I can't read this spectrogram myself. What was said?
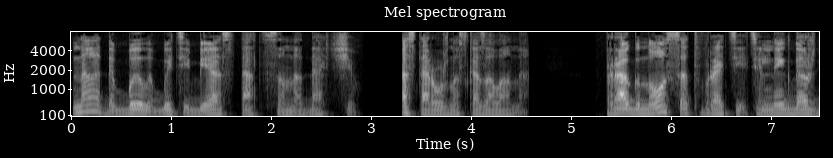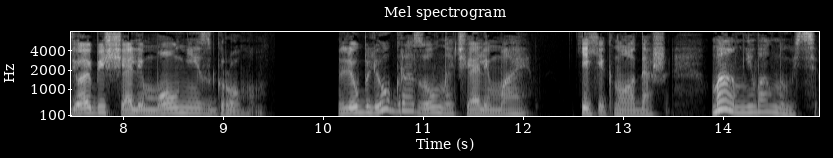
«Надо было бы тебе остаться на даче», — осторожно сказала она. Прогноз отвратительный, к дождю обещали молнии с громом. «Люблю грозу в начале мая», — хихикнула Даша. «Мам, не волнуйся,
